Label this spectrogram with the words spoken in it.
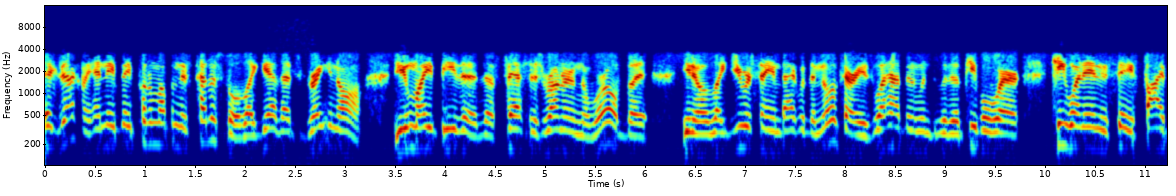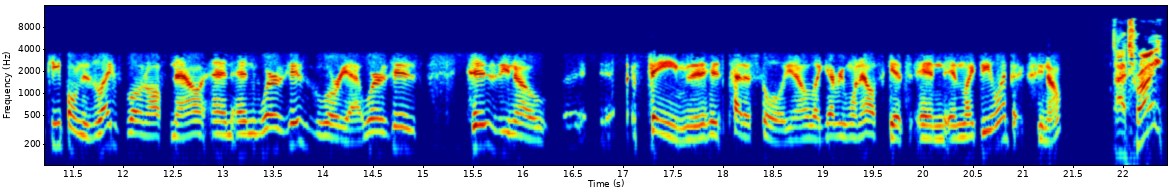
Exactly, and they they put them up on this pedestal. Like, yeah, that's great and all. You might be the the fastest runner in the world, but you know, like you were saying back with the military, is what happened with, with the people where he went in and saved five people and his legs blown off now, and and where's his glory at? Where's his his you know fame, his pedestal? You know, like everyone else gets in in like the Olympics. You know. That's right.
